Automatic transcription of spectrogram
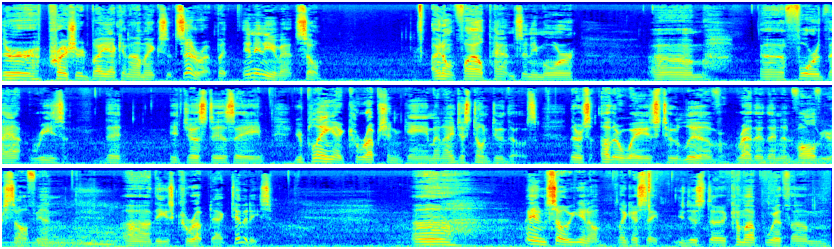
they're pressured by economics, etc. But in any event, so I don't file patents anymore um, uh, for that reason. That it just is a you're playing a corruption game, and I just don't do those. There's other ways to live rather than involve yourself in uh, these corrupt activities. Uh, and so you know, like I say, you just uh, come up with. Um,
